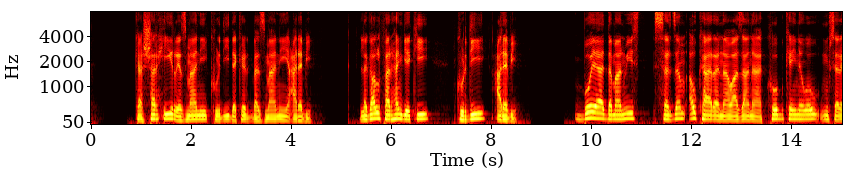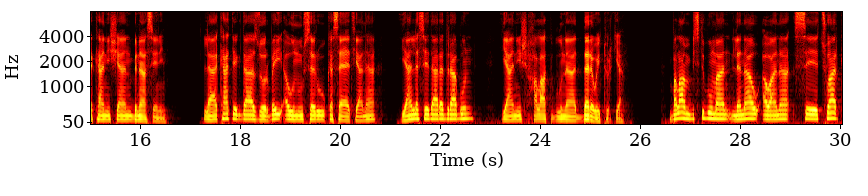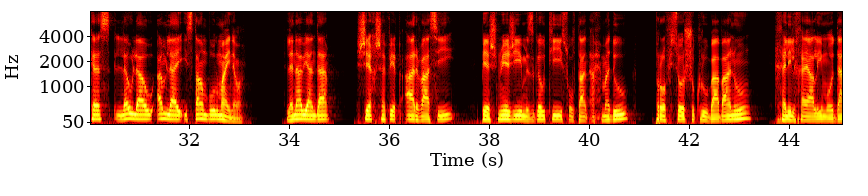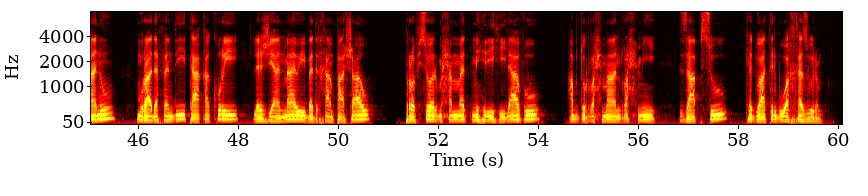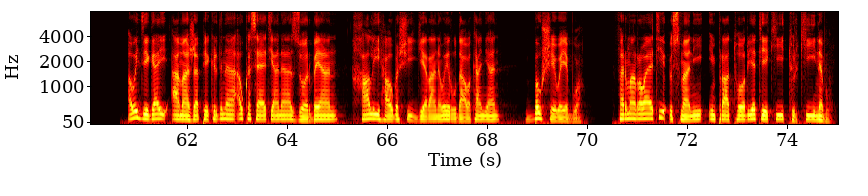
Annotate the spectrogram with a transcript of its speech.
کە شەرحی ڕێزمانی کوردی دەکرد بە زمانی عەرەبی، لەگەڵ فەرهەنگێکی کوردی-عەرەبی. بۆیە دەمانویست سەرجەم ئەو کارە ناوازانە کۆ بکەینەوە و نووسەرەکانیشیان بناسێنین، لە کاتێکدا زۆربەی ئەو نووسەر و کەسایەتیانە یان لە سێدارە درابوون یانیش هەڵاتبوونە دەرەوەی تورکیا. بەڵام بیستبوومان لە ناو ئەوانە سێ چوار کەس لەو لا و ئەم لای ئیستانبووڵ ماینەوە. لە ناویاندا شێخ شەفیق ئارڤاسی، پێشنوێژی مزگەوتی سوڵتان ئەحمەد و پرۆفیسۆر شوکرو بابان و خەلیل خەیاڵی مۆدان و مورادەفەندی تاقە کوڕی لە ژیانماوی بەدرخان پاشا و پرۆفیسۆر محەمەد میهری هیلاڤ و عەبدولڕەحمان ڕەحمی زاپسو کە دواتر بووە خەزورم. ئەوەی جێگای ئاماژە پێکردنە ئەو کەسایەتیانە زۆربەیان خاڵی هاوبەشی گێڕانەوەی ڕووداوەکانیان بەو شێوەیە بووە. فەرمانڕەوایەتی عوسمانی ئیمپراتۆریەتێکی تورکی نەبوو،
